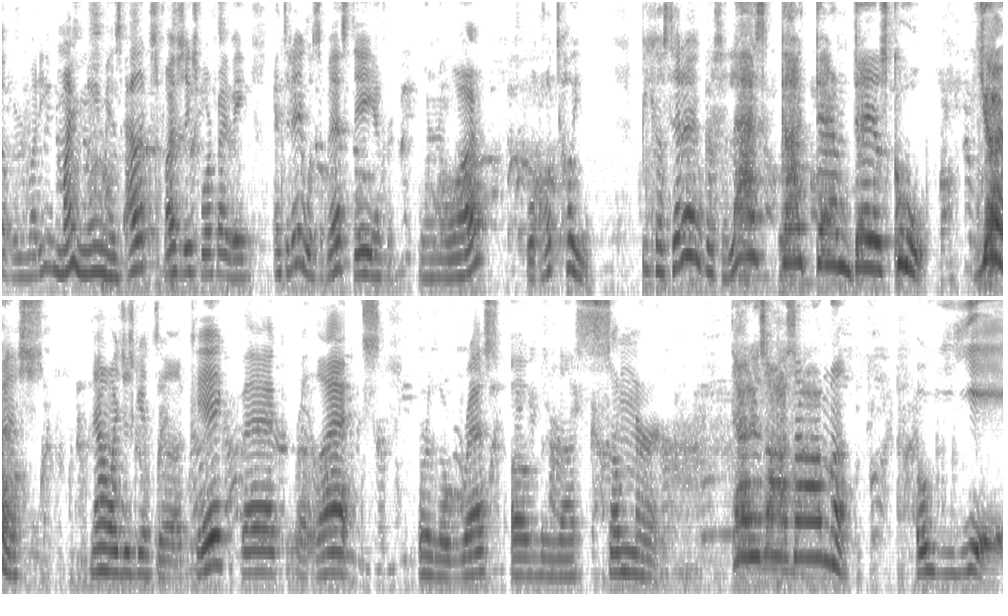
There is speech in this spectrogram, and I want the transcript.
up, everybody? My name is Alex56458, and today was the best day ever. Wanna know why? Well, I'll tell you. Because today was the last goddamn day of school. Yes! Now I just get to kick back, relax for the rest of the summer. That is awesome! Oh, yeah!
